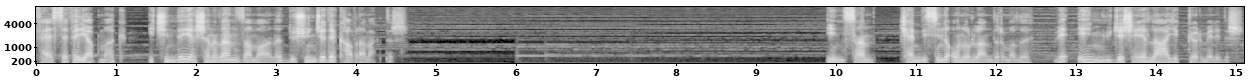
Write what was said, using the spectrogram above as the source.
Felsefe yapmak, içinde yaşanılan zamanı düşüncede kavramaktır. İnsan kendisini onurlandırmalı ve en yüce şeye layık görmelidir.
